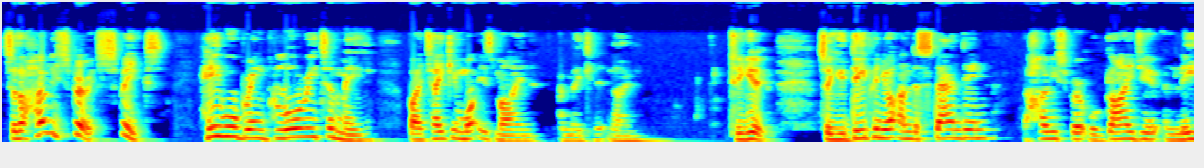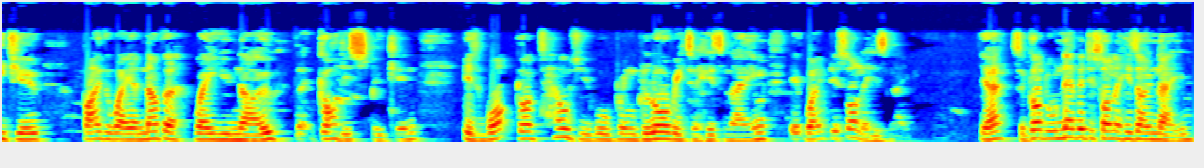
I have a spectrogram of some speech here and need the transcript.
So the Holy Spirit speaks. He will bring glory to me by taking what is mine and making it known to you. So you deepen your understanding, the Holy Spirit will guide you and lead you. By the way, another way you know that God is speaking is what God tells you will bring glory to his name. It won't dishonor his name. Yeah? So God will never dishonor his own name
